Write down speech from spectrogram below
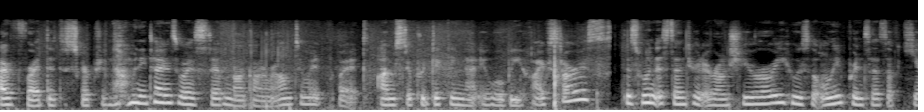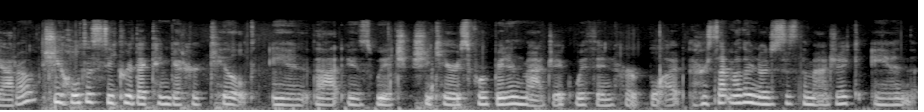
I've read the description so many times but I still have not gone around to it but I'm still predicting that it will be 5 stars. This one is centered around Shiori who is the only princess of Kiata. She holds a secret that can get her killed and that is which she carries forbidden magic within her blood. Her stepmother notices the magic and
